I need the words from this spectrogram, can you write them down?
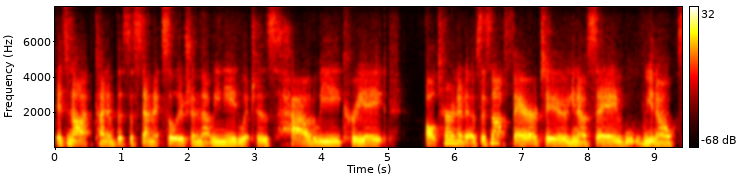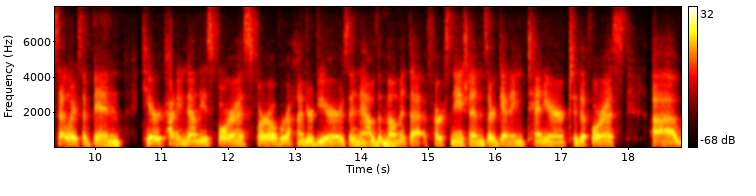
it's not kind of the systemic solution that we need, which is how do we create alternatives? It's not fair to, you know, say, you know, settlers have been here cutting down these forests for over a hundred years, and now the mm-hmm. moment that First Nations are getting tenure to the forests, uh,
